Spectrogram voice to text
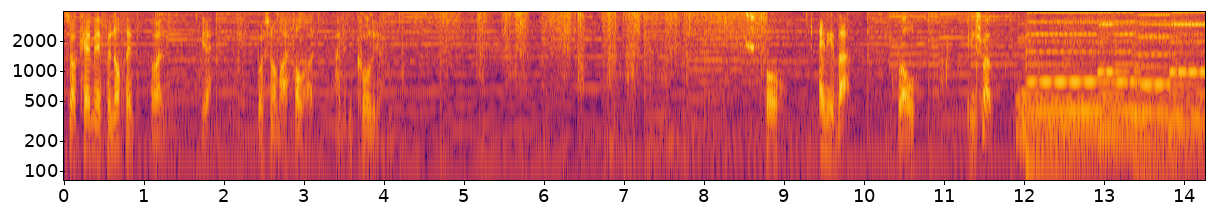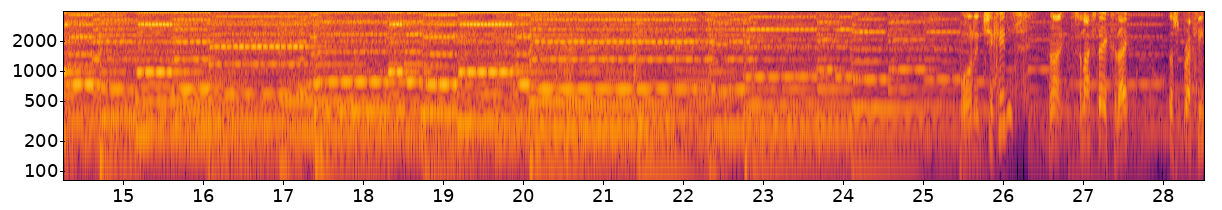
so I came here for nothing. I went, yeah, but it's not my fault. I, I didn't call you. For any of that, roll intro. Morning chickens. Right, it's a nice day today. No sprecky.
